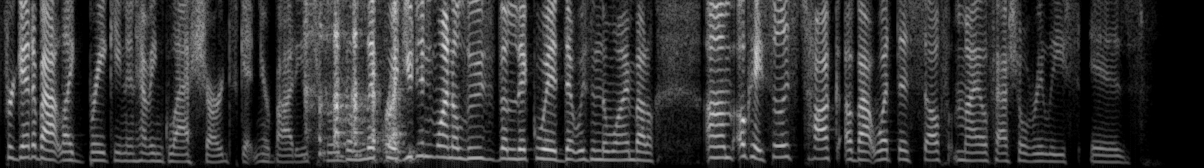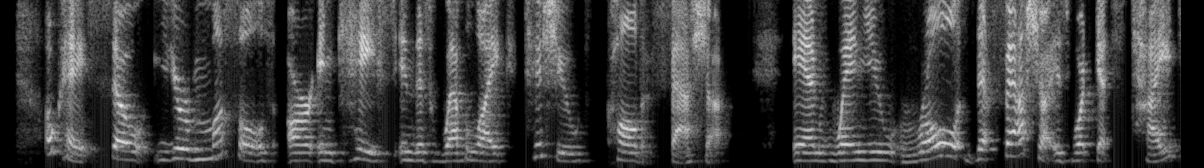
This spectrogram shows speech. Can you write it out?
forget about like breaking and having glass shards get in your body it's really the liquid right. you didn't want to lose the liquid that was in the wine bottle um okay so let's talk about what this self myofascial release is Okay, so your muscles are encased in this web like tissue called fascia. And when you roll, that fascia is what gets tight.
